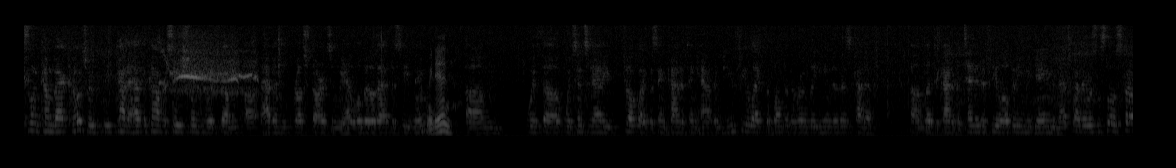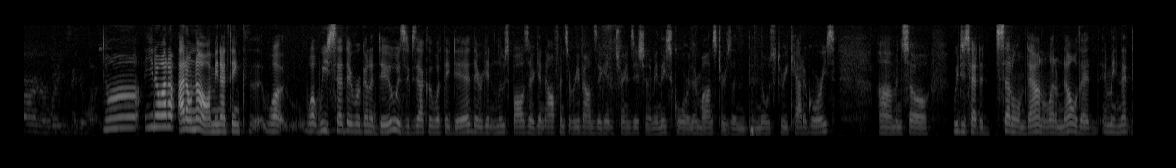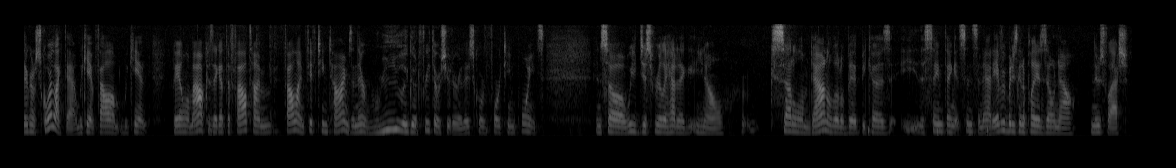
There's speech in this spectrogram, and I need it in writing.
excellent comeback, coach. We, we kind of had the conversation with um, uh, having rough starts, and we had a little bit of that this evening. We did. Um, with uh, with Cincinnati, felt like the same kind of thing happened. Do you feel like the bump in the road leading into this kind of um, led to kind of a tentative feel opening the game, and that's why there was a slow start, or what do you think it was? Uh, you know, I don't, I don't know. I mean, I think what what we said they were going to do is exactly what they did. They were getting loose balls, they're getting offensive rebounds, they're getting transition. I mean, they score, they're monsters in, in those three categories. Um, and so we just had to settle them down and let them know that I mean that they're going to score like that. We can't foul them. We can't bail them out because they got the foul time foul line 15 times, and they're really good free throw shooter. They scored 14 points, and so we just really had to you know settle them down a little bit because the same thing at Cincinnati. Everybody's going to play a zone now. Newsflash.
